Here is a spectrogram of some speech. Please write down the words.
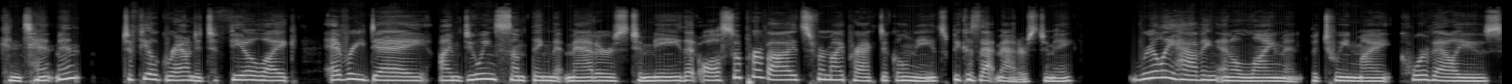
contentment to feel grounded, to feel like every day I'm doing something that matters to me, that also provides for my practical needs, because that matters to me. Really having an alignment between my core values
